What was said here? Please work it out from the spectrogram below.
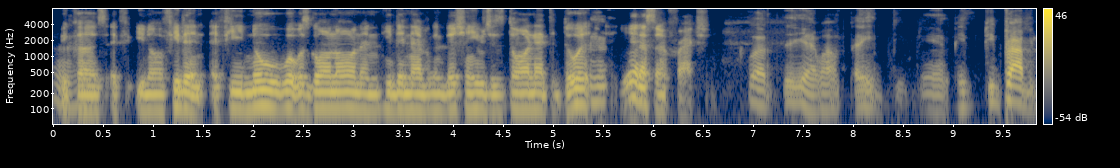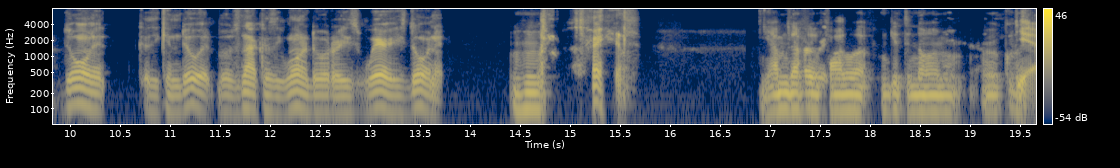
Mhm. because if you know if he didn't if he knew what was going on and he didn't have a condition, he was just doing that to do it. Mhm. Yeah, that's an infraction. Well, yeah, well, he, yeah, he, he probably doing it because he can do it, but it's not because he want to do it or he's where he's doing it. hmm Yeah, I'm definitely follow up and get to know him real quick. yeah,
